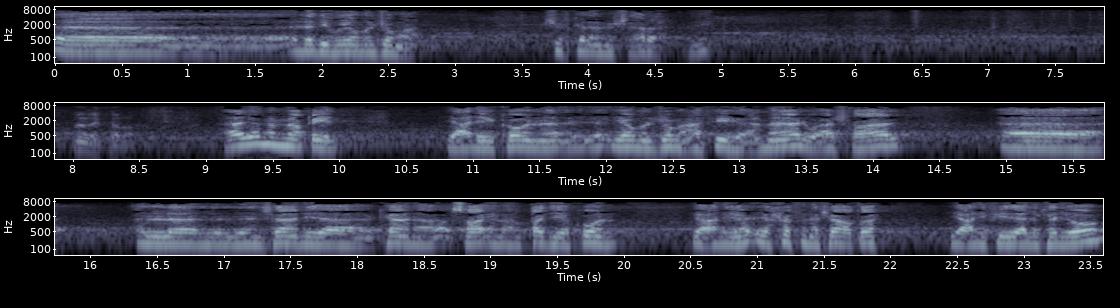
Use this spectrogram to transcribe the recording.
آه الذي هو يوم الجمعة. شوف كلام الشارح ما ذكر هذا مما قيل. يعني يكون يوم الجمعة فيه أعمال وأشغال آه الإنسان إذا كان صائما قد يكون يعني يخف نشاطه يعني في ذلك اليوم.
